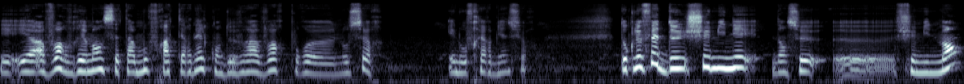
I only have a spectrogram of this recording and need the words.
et, avoir vraiment cet amour fraternel qu'on devrait avoir pour euh, nos sœurs et nos frères, bien sûr. Donc le fait de cheminer dans ce euh, cheminement,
